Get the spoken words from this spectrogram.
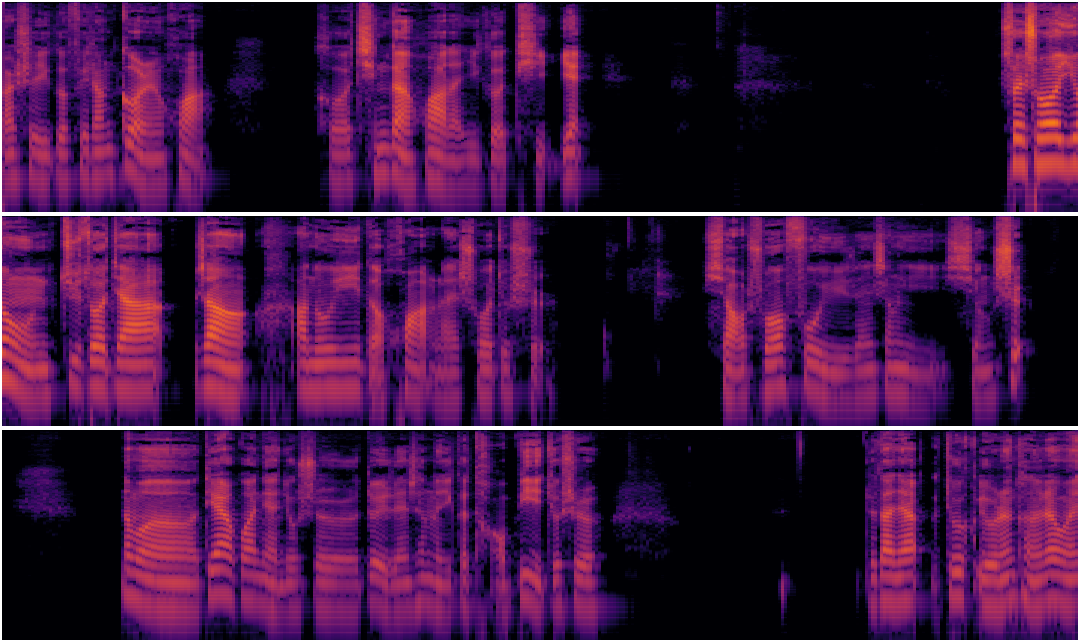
而是一个非常个人化和情感化的一个体验。所以说，用剧作家让阿努伊的话来说，就是小说赋予人生以形式。那么，第二观点就是对人生的一个逃避，就是就大家就有人可能认为，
